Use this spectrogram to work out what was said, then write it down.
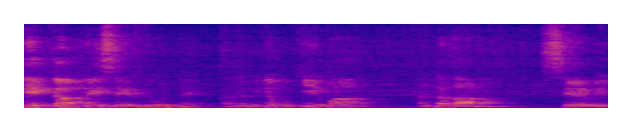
கேட்காமலே செய்கிறது ஒன்று அதில் மிக முக்கியமாக அன்னதானம் சேவை.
